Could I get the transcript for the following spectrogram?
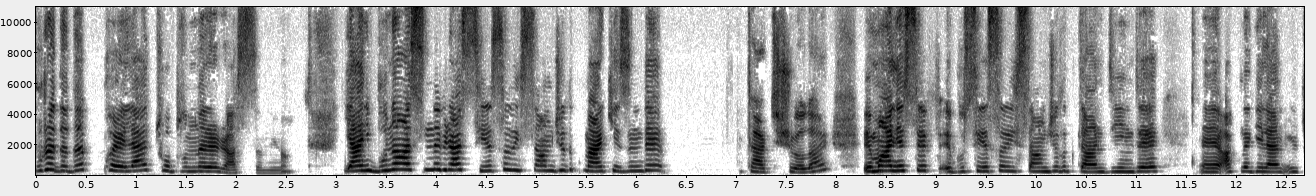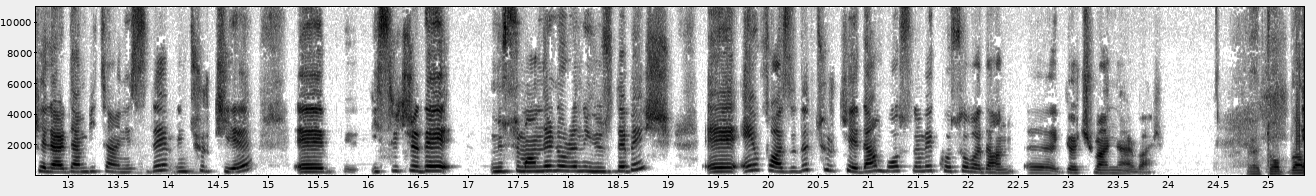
Burada da paralel toplumlara rastlanıyor. Yani bunu aslında biraz siyasal İslamcılık merkezinde tartışıyorlar ve maalesef e, bu siyasal İslamcılık dendiğinde e, akla gelen ülkelerden bir tanesi de Türkiye. E, İsviçre'de Müslümanların oranı yüzde beş. E, en fazla da Türkiye'den, Bosna ve Kosova'dan e, göçmenler var. Evet, toplam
